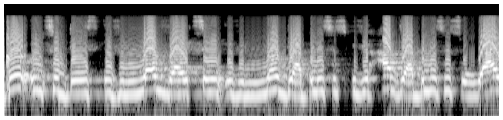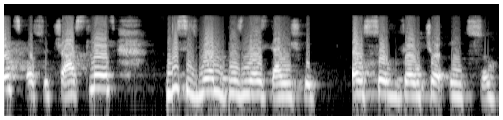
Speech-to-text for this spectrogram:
go into this if you love writing if you love the abilities if you have the ability to write or to translate this is one business that you should also venture into.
